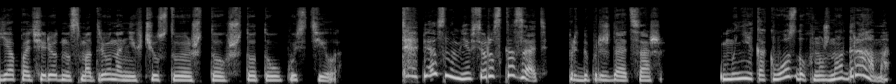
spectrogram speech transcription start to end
я поочередно смотрю на них, чувствуя, что что-то упустила. «Ты обязана мне все рассказать», — предупреждает Саша. «Мне, как воздух, нужна драма.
